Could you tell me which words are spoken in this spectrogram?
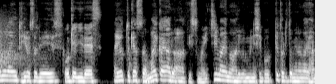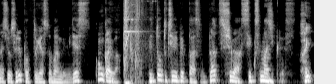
ノーライオットヒロシです。OKD です。ライオットキャストは毎回あるアーティストの1枚のアルバムに絞って取り留めのない話をするポッドキャスト番組です。今回は、レッドホットチリペッパーズのブラッドシュガーセックスマジックです。はい。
